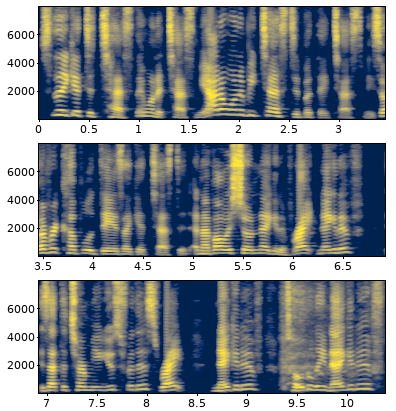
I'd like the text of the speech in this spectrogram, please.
So they get to test. They want to test me. I don't want to be tested, but they test me. So every couple of days I get tested. And I've always shown negative, right? Negative? Is that the term you use for this, right? Negative, totally negative,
